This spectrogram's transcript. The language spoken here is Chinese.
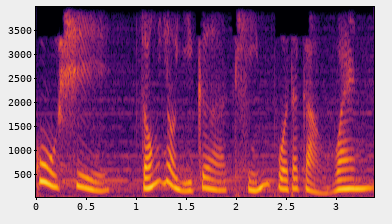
故事总有一个停泊的港湾。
